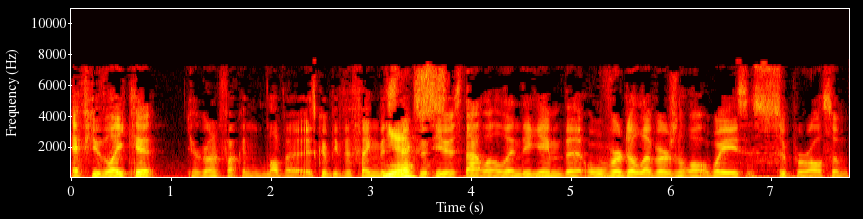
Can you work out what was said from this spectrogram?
if you like it, you're gonna fucking love it. It's gonna be the thing that Yes. sticks with you. It's that little indie game that over delivers in a lot of ways. It's super awesome.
